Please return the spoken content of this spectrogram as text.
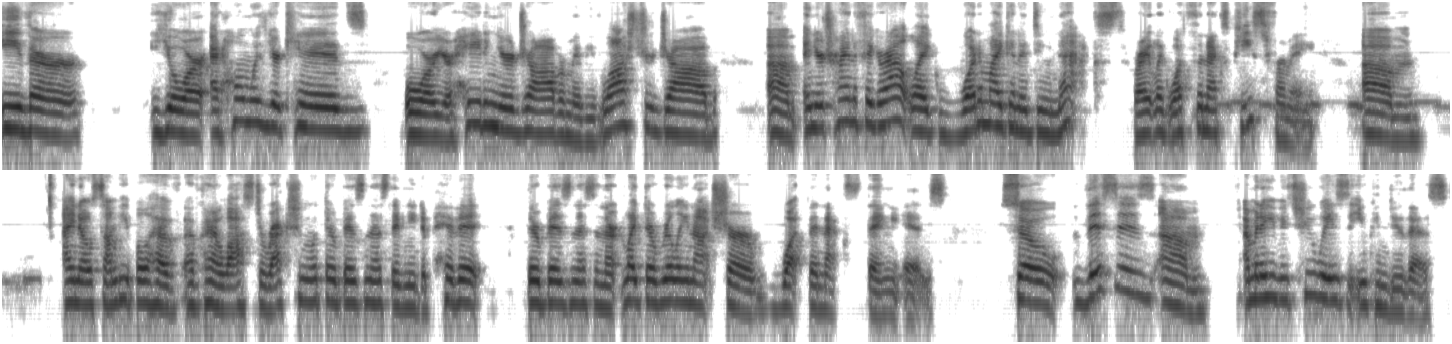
either you're at home with your kids or you're hating your job or maybe you've lost your job um, and you're trying to figure out like what am i going to do next right like what's the next piece for me um, i know some people have have kind of lost direction with their business they need to pivot their business and they're like they're really not sure what the next thing is so this is um i'm going to give you two ways that you can do this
